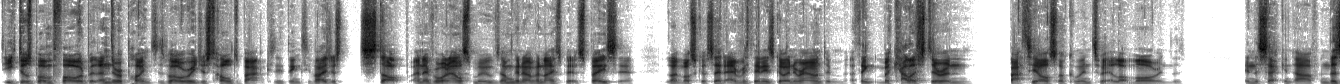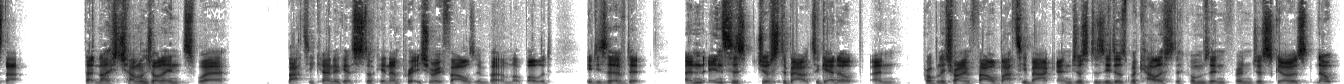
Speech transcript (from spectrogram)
he does bomb forward, but then there are points as well where he just holds back because he thinks if I just stop and everyone else moves, I'm going to have a nice bit of space here. Like Moscow said, everything is going around him. I think McAllister and Batty also come into it a lot more in the in the second half, and there's that that nice challenge on Ince where Batty kind of gets stuck in. I'm pretty sure he fouls him, but I'm not bothered. He deserved it and Ince is just about to get up and probably try and foul Batty back. And just as he does, McAllister comes in for and just goes, "Nope,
